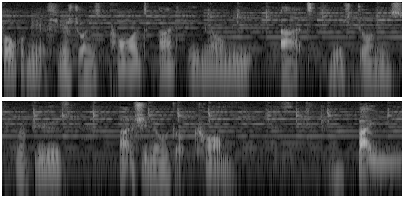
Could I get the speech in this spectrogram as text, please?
follow me at Here's Johnny's Pod and email me at Here's Johnny's Reviews at gmail.com. Bye!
